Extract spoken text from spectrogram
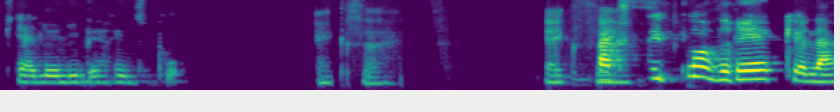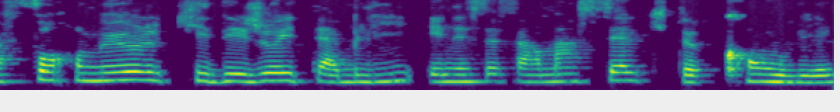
puis elle a libéré du poids. Exact. Exact. c'est pas vrai que la formule qui est déjà établie est nécessairement celle qui te convient.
